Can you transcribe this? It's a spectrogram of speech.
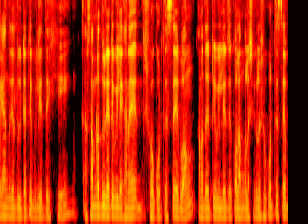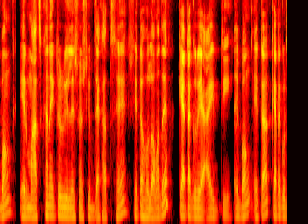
এখান থেকে দুইটা টেবিলে দেখি। আচ্ছা আমরা দুইটা টেবিল এখানে শো করতেছে এবং আমাদের টেবিলের যে কলামগুলো সেগুলো শো করতেছে এবং এর মাঝখানে একটা রিলেশনশিপ দেখাচ্ছে, সেটা হলো আমাদের ক্যাটাগরি আইডি এবং এটা ক্যাটাগরি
